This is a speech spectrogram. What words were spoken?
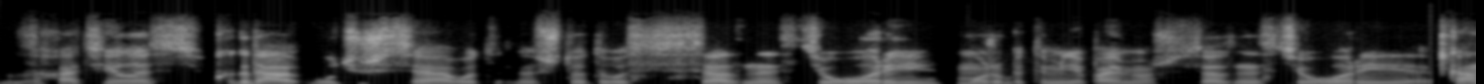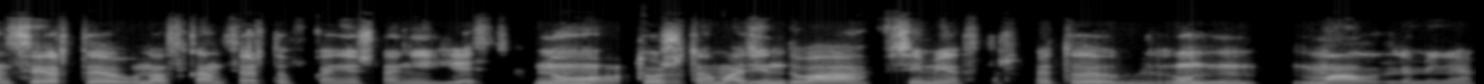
захотелось. Когда учишься вот э, что-то вот связанное с теорией, может быть, ты меня поймешь, связанное с теорией, концерты, у нас концертов, конечно, они есть, но тоже там один-два в семестр. Это, он мало для меня.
